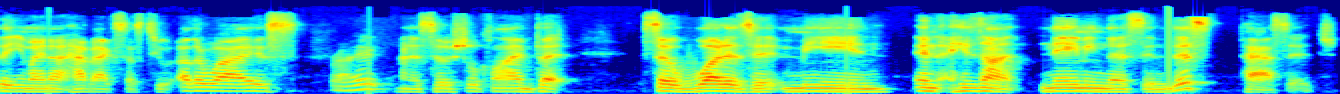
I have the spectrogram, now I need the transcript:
that you might not have access to otherwise right. on a social climb but so what does it mean? And he's not naming this in this passage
